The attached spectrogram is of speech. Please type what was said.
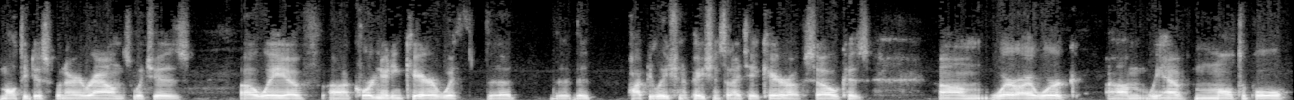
multidisciplinary rounds, which is a way of uh, coordinating care with the, the, the population of patients that I take care of. So because um, where I work, um, we have multiple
